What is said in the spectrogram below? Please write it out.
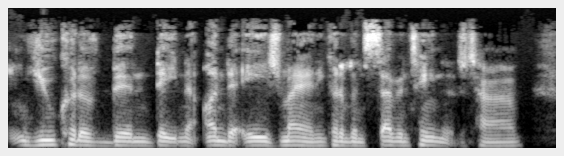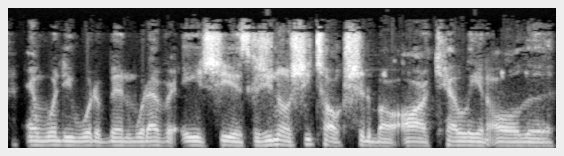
you could have been dating an underage man. He could have been seventeen at the time, and Wendy would have been whatever age she is. Because you know she talks shit about R. Kelly and all the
